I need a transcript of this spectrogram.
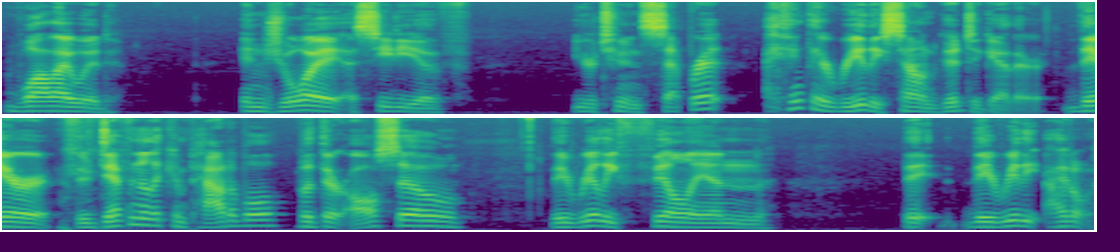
while I would enjoy a CD of your tunes separate, I think they really sound good together. They're they're definitely compatible, but they're also they really fill in. They they really I don't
